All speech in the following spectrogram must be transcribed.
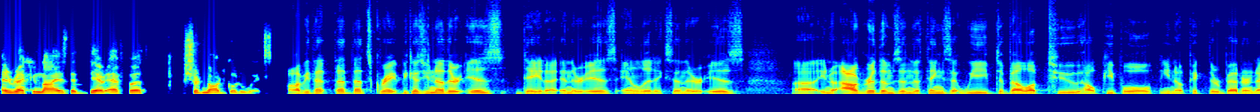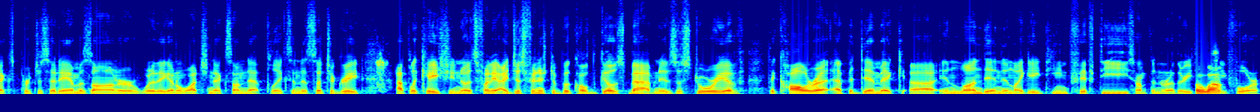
and recognize that their efforts should not go to waste. Abhi, that, that that's great because you know there is data and there is analytics and there is uh, you know, algorithms and the things that we've developed to help people, you know, pick their better next purchase at Amazon or what are they going to watch next on Netflix. And it's such a great application. You know, it's funny, I just finished a book called Ghost Map and it was a story of the cholera epidemic uh, in London in like 1850 something or other, 1854. Oh, wow.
